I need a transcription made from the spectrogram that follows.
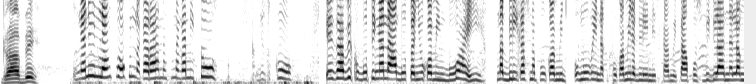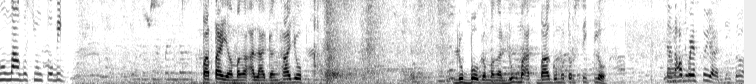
Grabe. Ngayon lang po ako nakaranas na ganito. Diyos ko. Eh sabi ko, buti nga naabutan nyo kaming buhay. Naglikas na po kami, umuwi na po kami, naglinis kami. Tapos bigla na lang humagos yung tubig. Patay ang mga alagang hayop. Lubog ang mga luma at bago motorsiklo. Saan nakapwesto yan? Dito?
